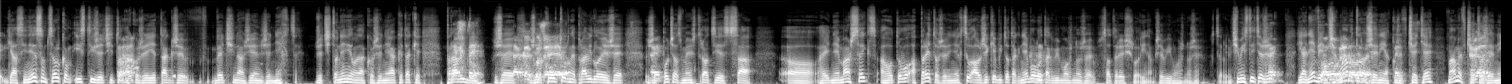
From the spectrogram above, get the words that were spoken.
ja si nie som celkom istý, že či to Aha. akože je tak, že väčšina žien, že nechce. Že či to není len akože nejaké také pravidlo, že, Tak že kultúrne pravidlo je, že, že Hej. počas menštruácie sa uh, hej, nemáš sex a hotovo a preto ženy nechcú, ale že keby to tak nebolo, Mhm. tak by možno, že sa to riešilo inak, že by možno, že chceli. Či myslíte, že, ja neviem, No, dobre, máme teraz ženy akože v čete, máme v čete ženy,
